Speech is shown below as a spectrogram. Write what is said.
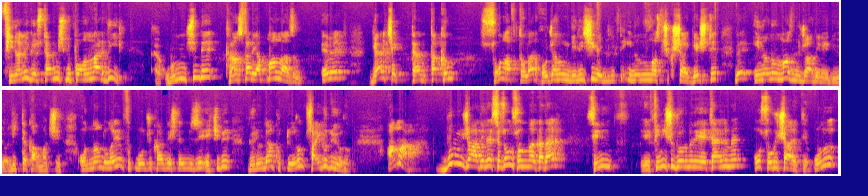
finali göstermiş bir puanlar değil. E, bunun için de transfer yapman lazım. Evet gerçekten takım son haftalar hocanın gelişiyle birlikte inanılmaz çıkışa geçti ve inanılmaz mücadele ediyor ligde kalmak için. Ondan dolayı futbolcu kardeşlerimizi, ekibi gönülden kutluyorum, saygı duyuyorum. Ama bu mücadele sezon sonuna kadar senin e, finişi görmene yeterli mi? O soru işareti. Onu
